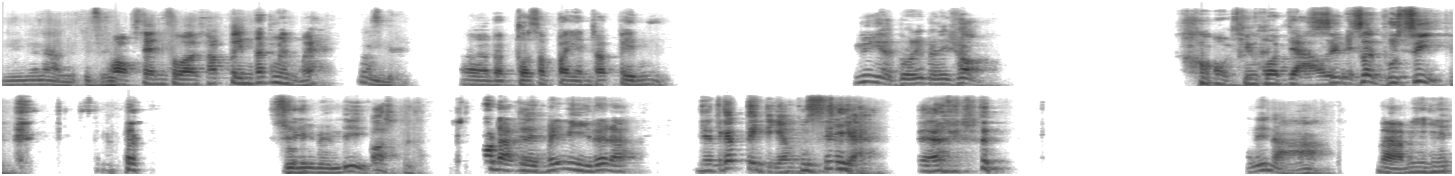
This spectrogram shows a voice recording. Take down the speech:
นี่ไม่น่าเลยที่สุดออกเซนตัวช็อปปินสักหนึ่งไหมนั่นดิเออแบบตัวสเปนช็อปปินนี่อะตัวนี้มันที่ชอบ โอ้โหชื่อโคตรยาวเลซิยมสันพุซี่ซูมิเมนดี้ก็โคตรดังอื่นไม่มีด้วยนะเดี๋ยวก็ติดอีกอย่างพุซี่อะเอออันนี้หนาหนามีฮิต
